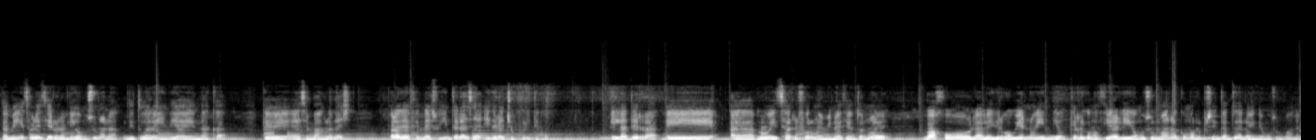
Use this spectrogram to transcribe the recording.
También establecieron la Liga Musulmana de toda la India en Dhaka, que es en Bangladesh, para defender sus intereses y derechos políticos. Inglaterra eh, aprobó esta reforma en 1909 bajo la ley del gobierno indio que reconocía a la Liga Musulmana como representante de los indios musulmanes.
